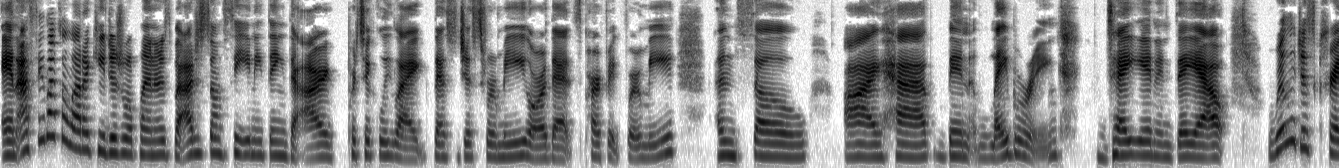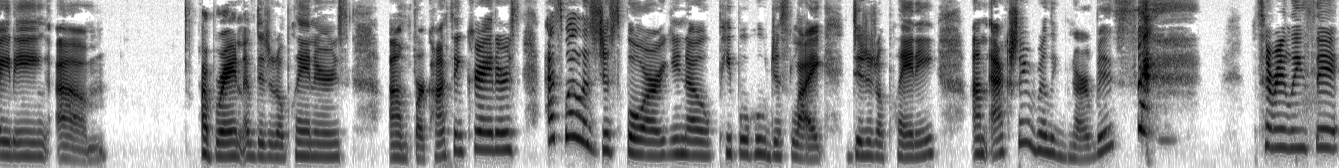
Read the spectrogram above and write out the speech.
and I see like a lot of key digital planners, but I just don't see anything that I particularly like that's just for me or that's perfect for me. And so I have been laboring day in and day out, really just creating um a brand of digital planners um, for content creators as well as just for you know people who just like digital planning. I'm actually really nervous to release it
